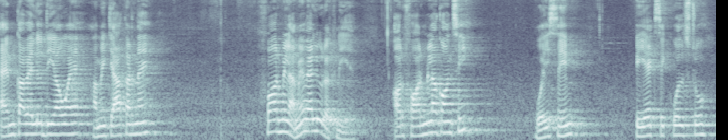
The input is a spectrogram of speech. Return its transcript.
एम का वैल्यू दिया हुआ है, हमें क्या करना है? फॉर्मूला में वैल्यू रखनी है। और फॉर्मूला कौन सी? वही same p x equals to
